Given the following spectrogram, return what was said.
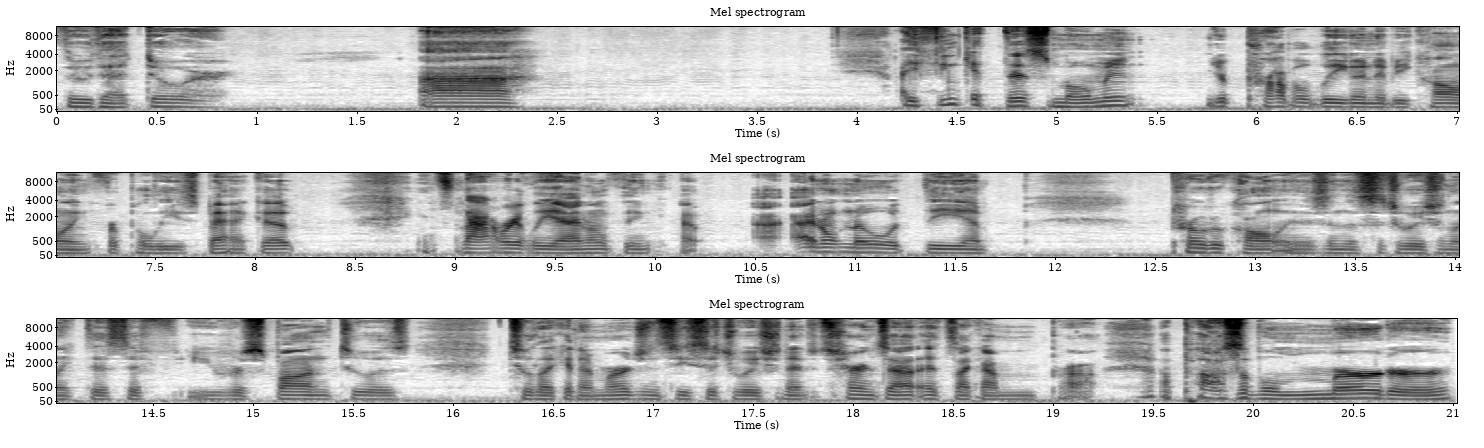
through that door. Ah. Uh, I think at this moment, you're probably going to be calling for police backup. It's not really, I don't think, I, I don't know what the uh, protocol is in a situation like this. If you respond to us to like an emergency situation and it turns out it's like a, a possible murder,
